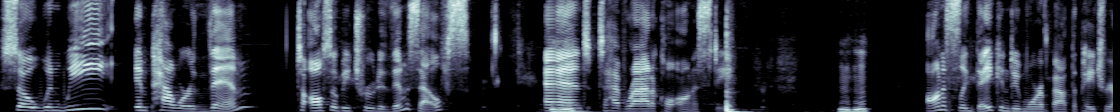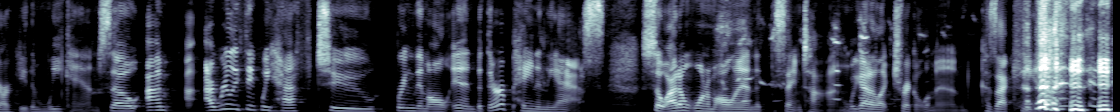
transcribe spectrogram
So when we empower them to also be true to themselves Mhm. and to have radical honesty hmm honestly they can do more about the patriarchy than we can so i'm i really think we have to bring them all in but they're a pain in the ass so i don't want them all in at the same time we gotta like trickle them in because i can't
